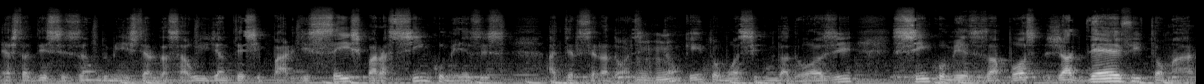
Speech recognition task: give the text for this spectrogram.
esta decisão do Ministério da Saúde de antecipar de seis para cinco meses a terceira dose. Uhum. Então, quem tomou a segunda dose, cinco meses após, já deve tomar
